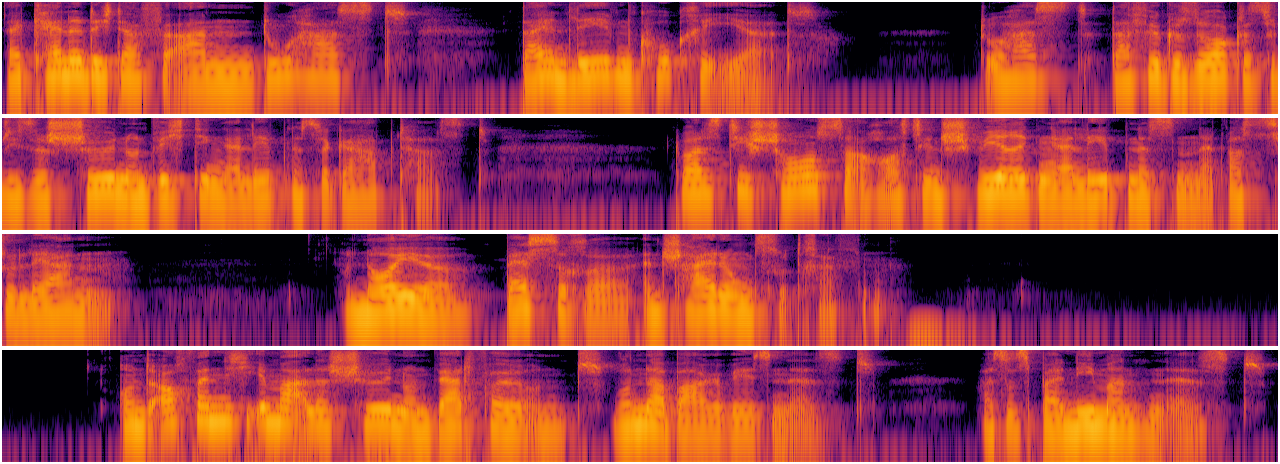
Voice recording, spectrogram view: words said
Erkenne dich dafür an, du hast dein Leben co-kreiert. Du hast dafür gesorgt, dass du diese schönen und wichtigen Erlebnisse gehabt hast. Du hattest die Chance, auch aus den schwierigen Erlebnissen etwas zu lernen neue, bessere Entscheidungen zu treffen. Und auch wenn nicht immer alles schön und wertvoll und wunderbar gewesen ist, was es bei niemanden ist,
